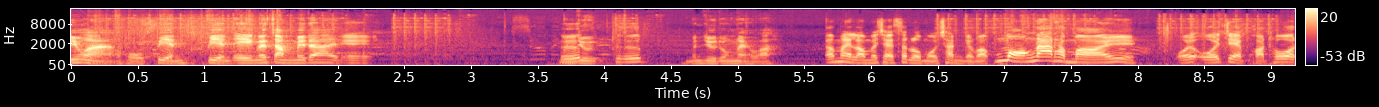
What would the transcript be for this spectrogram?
นี่หว่าโอ้โหเปลี่ยนเปลี่ยนเองแล้วจำไม่ได้ เอมันอยู่ทึบมันอยู่ตรงไหนวะ แล้วทำไมเราไม่ใช้ slow motion กันวะมองหน้าทำไม โอ๊ยโอ๊ยเจ็บขอโทษ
